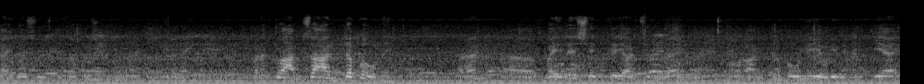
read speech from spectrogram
कायदा सुव्यवस्थेचा प्रश्न नाही. परंतु आमचा अंत पाहू नये. कारण पहिले शेतकरी अडचणीत आहे म्हणून अंत नये एवढी विनंती आहे.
